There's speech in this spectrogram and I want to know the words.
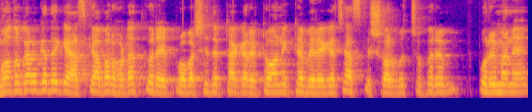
গতকালকে থেকে আজকে আবার হঠাৎ করে প্রবাসীদের টাকা রেটটা অনেকটা বেড়ে গেছে। আজকে সর্বোচ্চ পরি- পরিমাণে,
